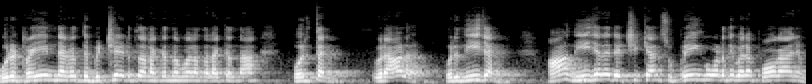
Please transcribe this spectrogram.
ഒരു ട്രെയിനിനകത്ത് ഭിക്ഷ എടുത്ത് നടക്കുന്ന പോലെ നടക്കുന്ന ഒരുത്തൻ ഒരാൾ ഒരു നീചൻ ആ നീചനെ രക്ഷിക്കാൻ സുപ്രീം കോടതി വരെ പോകാനും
